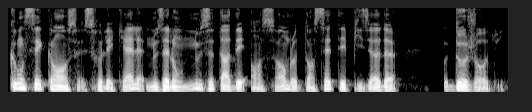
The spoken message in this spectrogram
Conséquences sur lesquelles nous allons nous attarder ensemble dans cet épisode d'aujourd'hui.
